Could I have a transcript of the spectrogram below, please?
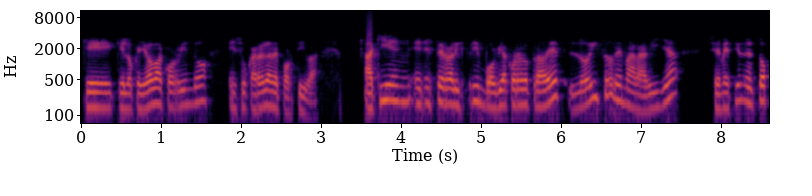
que, que lo que llevaba corriendo en su carrera deportiva. Aquí en, este Rally Sprint volvió a correr otra vez, lo hizo de maravilla, se metió en el top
